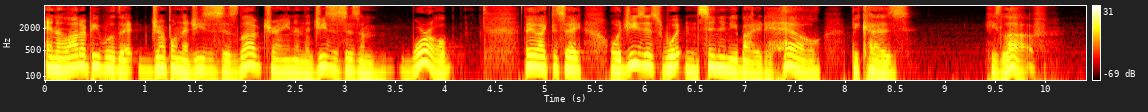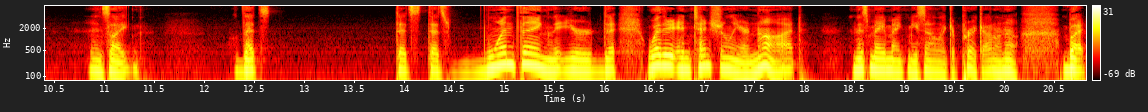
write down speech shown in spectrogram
And a lot of people that jump on the Jesus is love train in the Jesusism world, they like to say, well, Jesus wouldn't send anybody to hell because he's love. And it's like, that's that's that's one thing that you're that whether intentionally or not, And this may make me sound like a prick. I don't know, but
